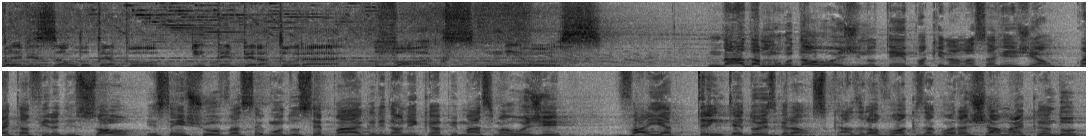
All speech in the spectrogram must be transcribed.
Previsão do tempo e temperatura. Vox News. Nada muda hoje no tempo aqui na nossa região. Quarta-feira de sol e sem chuva, segundo o CEPAGRE da Unicamp. Máxima hoje vai a 32 graus. Casa da Vox agora já marcando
